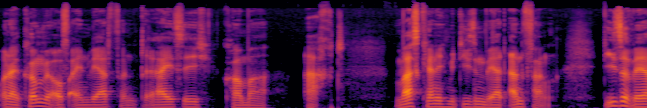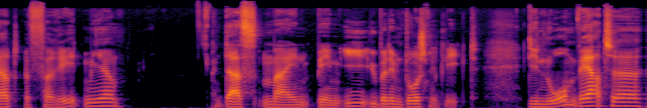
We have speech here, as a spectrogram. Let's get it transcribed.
und dann kommen wir auf einen Wert von 30,8. Was kann ich mit diesem Wert anfangen? Dieser Wert verrät mir, dass mein BMI über dem Durchschnitt liegt. Die Normwerte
